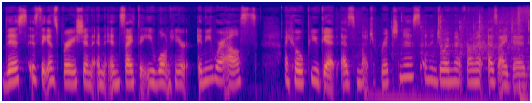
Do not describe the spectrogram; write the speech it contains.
This is the inspiration and insight that you won't hear anywhere else. I hope you get as much richness and enjoyment from it as I did.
